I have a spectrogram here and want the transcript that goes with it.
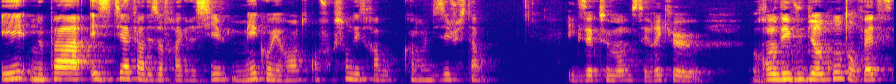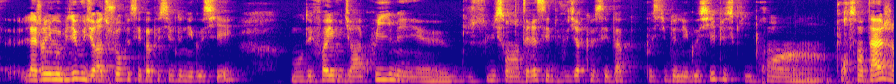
et ne pas hésiter à faire des offres agressives mais cohérentes en fonction des travaux, comme on le disait juste avant. Exactement. C'est vrai que rendez-vous bien compte, en fait. L'agent immobilier vous dira toujours que c'est pas possible de négocier. Bon, des fois, il vous dira que oui, mais euh, lui, son intérêt, c'est de vous dire que c'est pas possible de négocier puisqu'il prend un pourcentage.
